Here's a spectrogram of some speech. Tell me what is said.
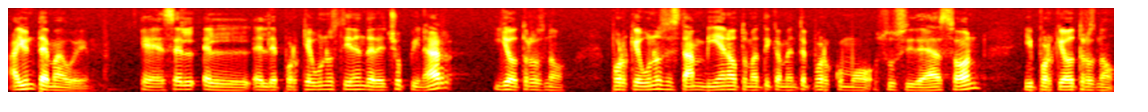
hay un tema, güey, que es el, el- el de por qué unos tienen derecho a opinar y otros no. Porque unos están bien automáticamente por como sus ideas son y por qué otros no.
